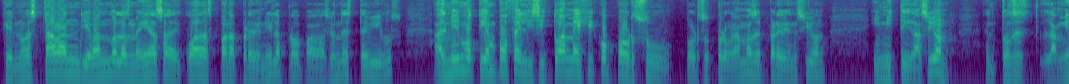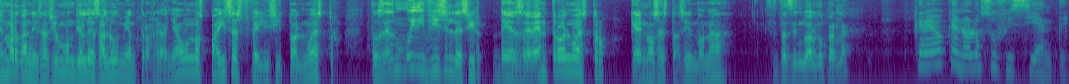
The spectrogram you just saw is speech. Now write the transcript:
que no estaban llevando las medidas adecuadas para prevenir la propagación de este virus, al mismo tiempo felicitó a México por, su, por sus programas de prevención y mitigación. Entonces, la misma Organización Mundial de Salud, mientras regañaba a unos países, felicitó al nuestro. Entonces, es muy difícil decir desde dentro del nuestro que no se está haciendo nada. ¿Se está haciendo algo, Perla? Creo que no lo suficiente.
